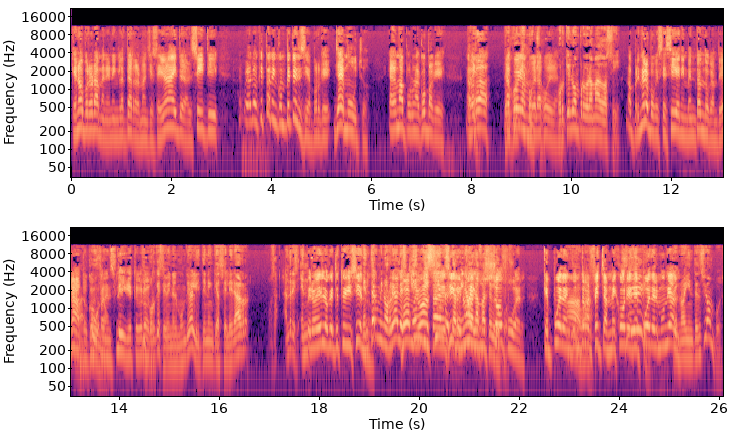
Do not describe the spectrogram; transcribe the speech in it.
que no programen en Inglaterra al Manchester United, al City, a los que están en competencia, porque ya es mucho. Además por una copa que, la verdad, pero la ¿por qué juegan porque mucho? la juegan. ¿Por qué lo han programado así? No, primero porque se siguen inventando campeonatos, Bueno, Conference uno. League, esto y ¿Y lo otro. por qué se viene el Mundial y tienen que acelerar? O sea, Andrés, en, Pero es lo que te estoy diciendo. en términos reales, Vos me en a diciembre decir que no hay la un grupos. software que pueda Ah, encontrar bueno. fechas mejores Sí, después del Mundial. pero no hay intención, pues.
